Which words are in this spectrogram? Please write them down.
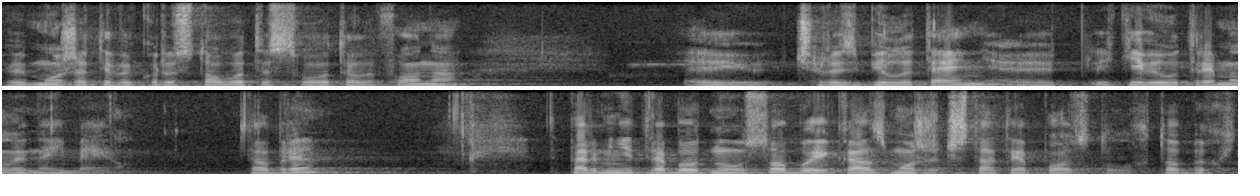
Ви можете використовувати свого телефона е, через бюлетень, е, який ви отримали на емейл. Добре? Тепер мені треба одну особу, яка зможе читати апостол. Хто би хотів?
